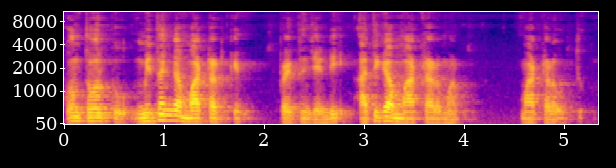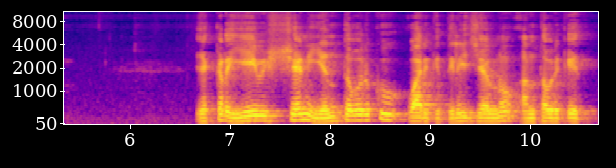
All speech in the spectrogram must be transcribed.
కొంతవరకు మితంగా మాట్లాడకే ప్రయత్నం చేయండి. అతిగా మాట్లాడ మాట్లాడవద్దు. ఎక్కడ ఏ విషయాన్ని ఎంతవరకు వారికి తెలియచేయాలనో అంతవరకే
